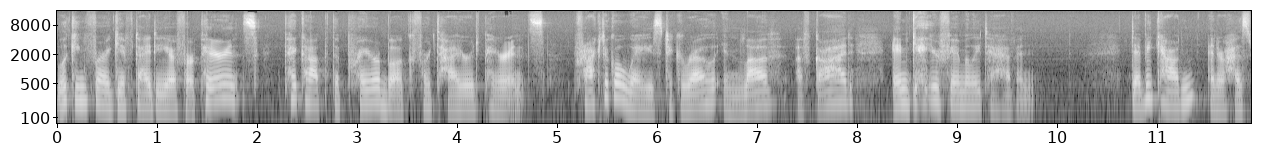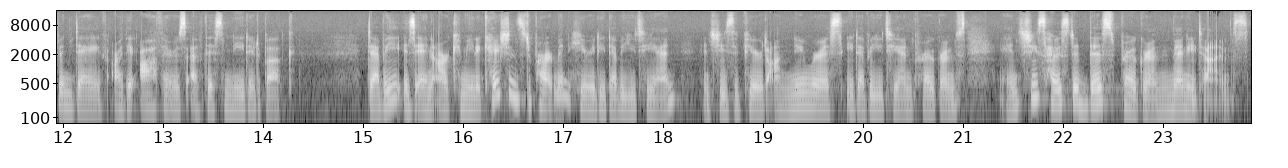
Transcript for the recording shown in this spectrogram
Looking for a gift idea for parents? Pick up the Prayer Book for Tired Parents Practical Ways to Grow in Love of God and Get Your Family to Heaven. Debbie Cowden and her husband Dave are the authors of this needed book. Debbie is in our communications department here at EWTN, and she's appeared on numerous EWTN programs, and she's hosted this program many times.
